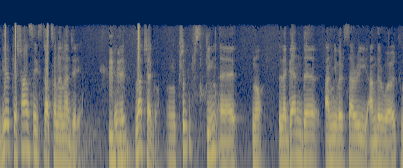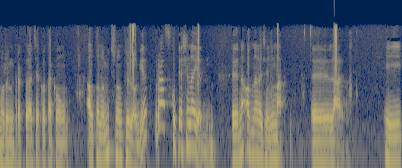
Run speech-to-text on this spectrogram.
Wielkie szanse i stracone nadzieje. Mhm. Dlaczego? Przede wszystkim no, legendę Anniversary Underworld możemy traktować jako taką autonomiczną trylogię, która skupia się na jednym, y, na odnalezieniu matki y, Lary. I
